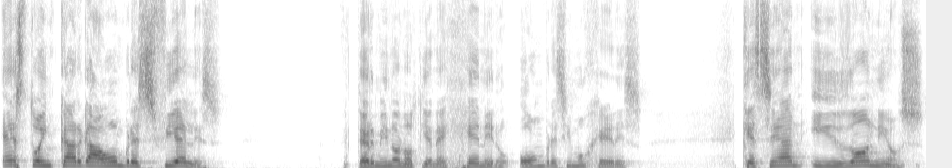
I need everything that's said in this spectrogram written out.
esto encarga a hombres fieles. El término no tiene género, hombres y mujeres, que sean idóneos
